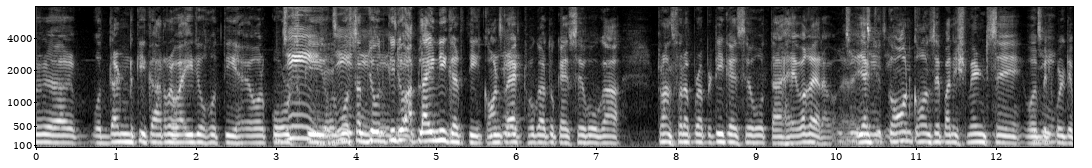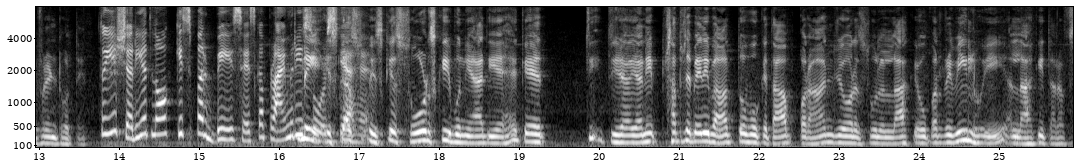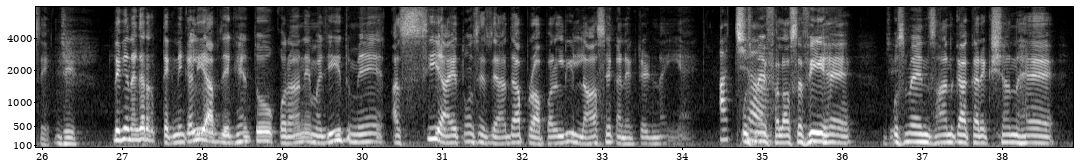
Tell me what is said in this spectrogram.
وہ دنڈ کی کارروائی جو ہوتی ہے اور کورٹس کی اور وہ سب جو ان کی جو اپلائی نہیں کرتی کانٹریکٹ ہوگا تو کیسے ہوگا ٹرانسفر آف پراپرٹی کیسے ہوتا ہے وغیرہ وغیرہ جی، یا جی، جی۔ کون کون سے پنشمنٹس ہیں وہ بالکل ڈفرینٹ ہوتے ہیں تو یہ شریعت لا کس پر بیس ہے اس کا پرائمری اس کے سورس کی بنیاد یہ ہے کہ یعنی سب سے پہلی بات تو وہ کتاب قرآن جو رسول اللہ کے اوپر ریویل ہوئی اللہ کی طرف سے جی لیکن اگر ٹیکنیکلی آپ دیکھیں تو قرآن مجید میں اسی آیتوں سے زیادہ پراپرلی لا سے کنیکٹڈ نہیں ہے اچھا اس میں فلاسفی ہے جی۔ اس میں انسان کا کریکشن ہے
